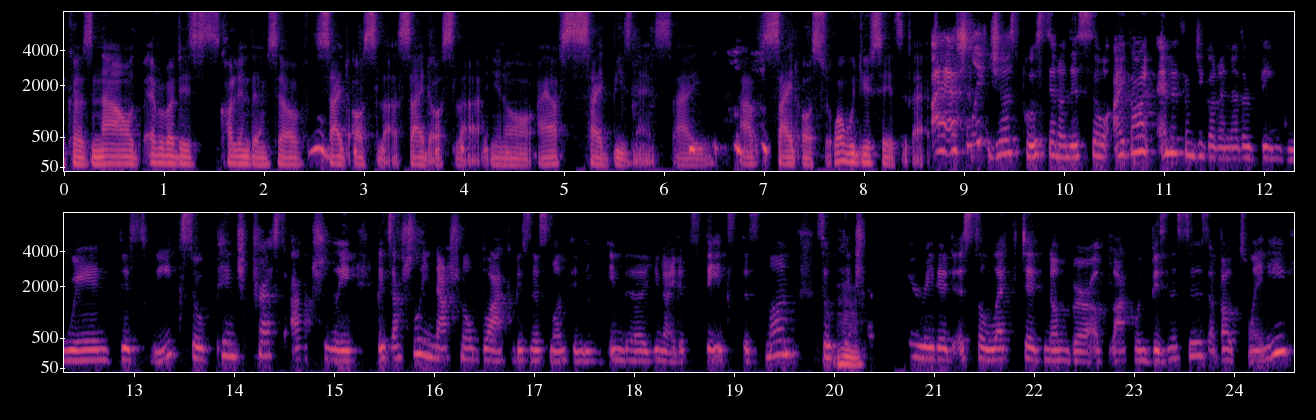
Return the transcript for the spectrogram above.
because now everybody's calling themselves hmm. side hustler, side hustler. You know, I have side business, I have side hustle. What would you say to that? I actually just posted on this. So I got MFMG got another big win this week. So Pinterest actually, it's actually National Black Business Month in the in the United States this month. So mm-hmm. Pinterest curated a selected number of Black-owned businesses, about 20,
